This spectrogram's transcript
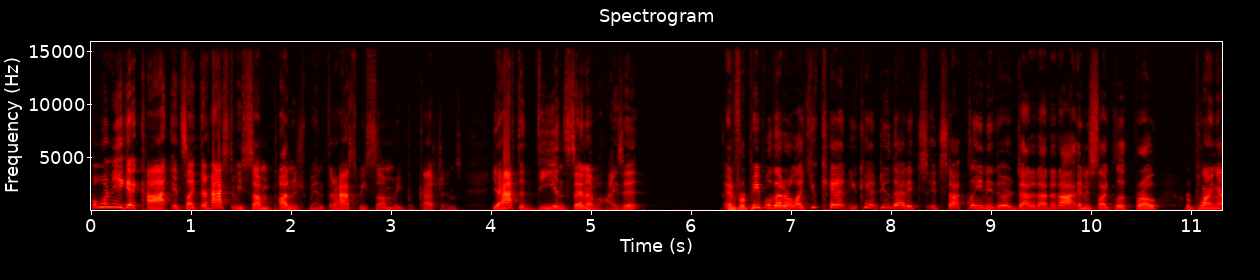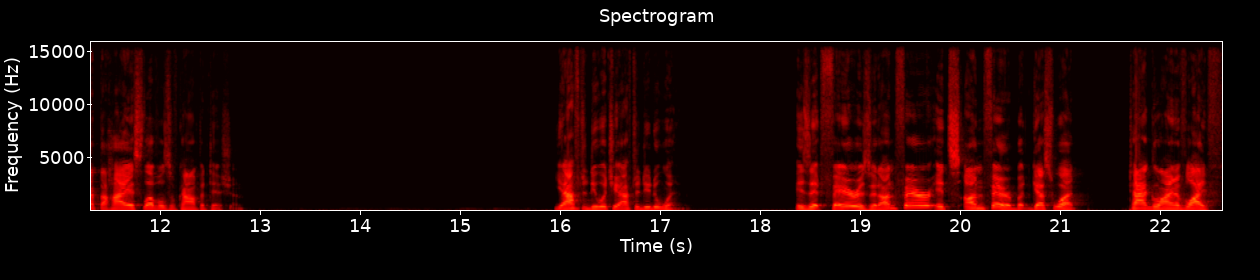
But when you get caught, it's like there has to be some punishment. There has to be some repercussions. You have to de incentivize it. And for people that are like, you can't, you can't do that. It's it's not clean or da da da da da. And it's like, look, bro, we're playing at the highest levels of competition. You have to do what you have to do to win. Is it fair? Is it unfair? It's unfair. But guess what? Tagline of life.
